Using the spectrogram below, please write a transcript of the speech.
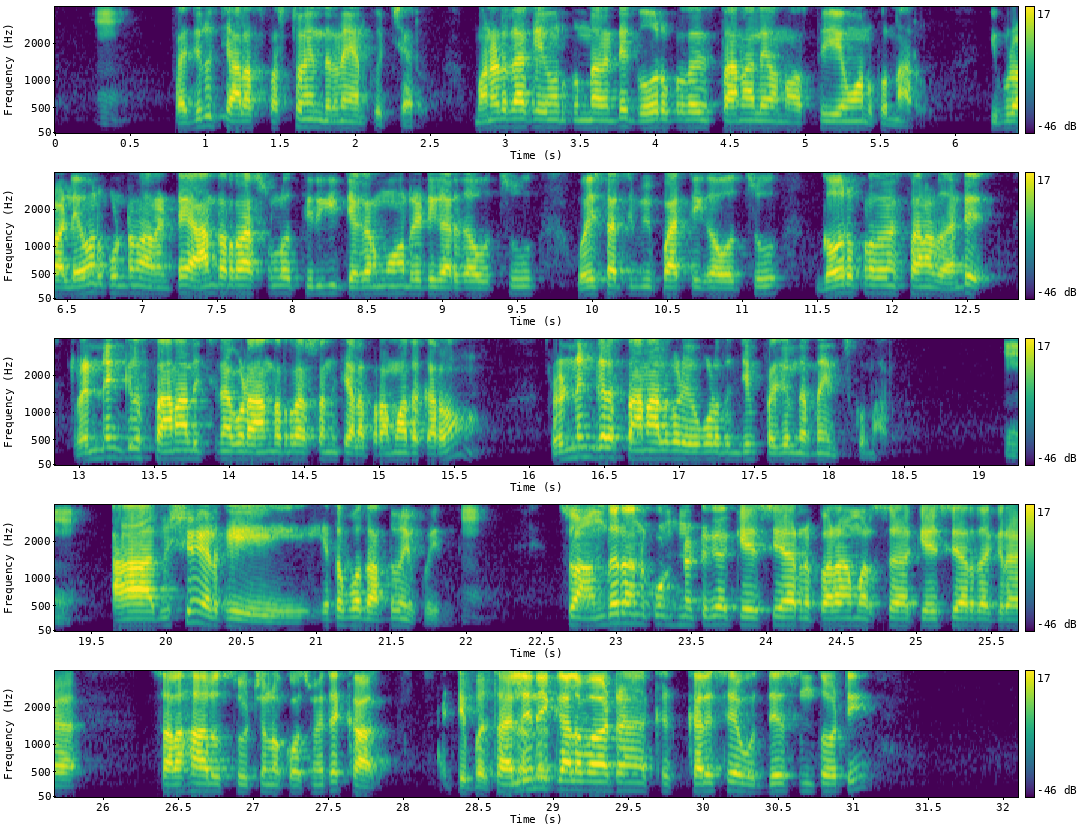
ప్రజలు చాలా స్పష్టమైన నిర్ణయానికి వచ్చారు. మొన్నటిదాకా ఏమనుకున్నారంటే గౌరవప్రదమైన స్థానాలు ఏమైనా వస్తాయేమో అనుకున్నారు ఇప్పుడు వాళ్ళు ఏమనుకుంటున్నారంటే ఆంధ్ర రాష్ట్రంలో తిరిగి జగన్మోహన్ రెడ్డి గారు కావచ్చు వైఎస్ఆర్సీపీ పార్టీ కావచ్చు గౌరవప్రదమైన స్థానాలు అంటే రెండంకెల స్థానాలు ఇచ్చినా కూడా ఆంధ్ర రాష్ట్రానికి చాలా ప్రమాదకరం. రెండంకెల స్థానాలు కూడా ఇవ్వకూడదని చెప్పి ప్రజలు నిర్ణయించుకున్నారు. ఆ విషయం వీళ్ళకి ఇతపోతే అర్థమైపోయింది. సో అందరూ అనుకుంటున్నట్టుగా కేసీఆర్ పరామర్శ కేసీఆర్ దగ్గర సలహాలు సూచనల కోసం అయితే కాదు. తల్లిని కలవాట కలిసే ఉద్దేశంతో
